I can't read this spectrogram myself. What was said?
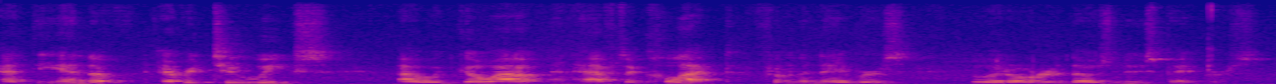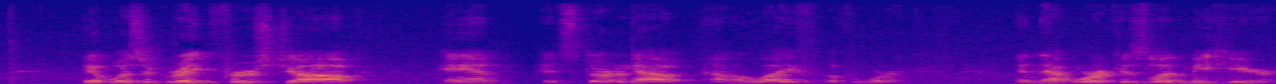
at the end of every two weeks, I would go out and have to collect from the neighbors who had ordered those newspapers. It was a great first job, and it started out on a life of work. And that work has led me here.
